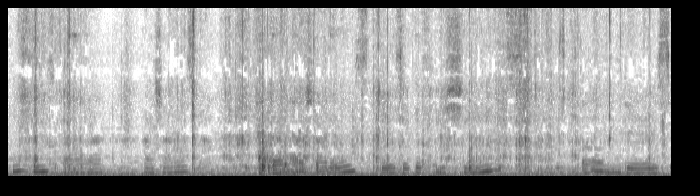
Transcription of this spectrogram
think these are eyeshadows brown eyeshadows there's like a few shades um there's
